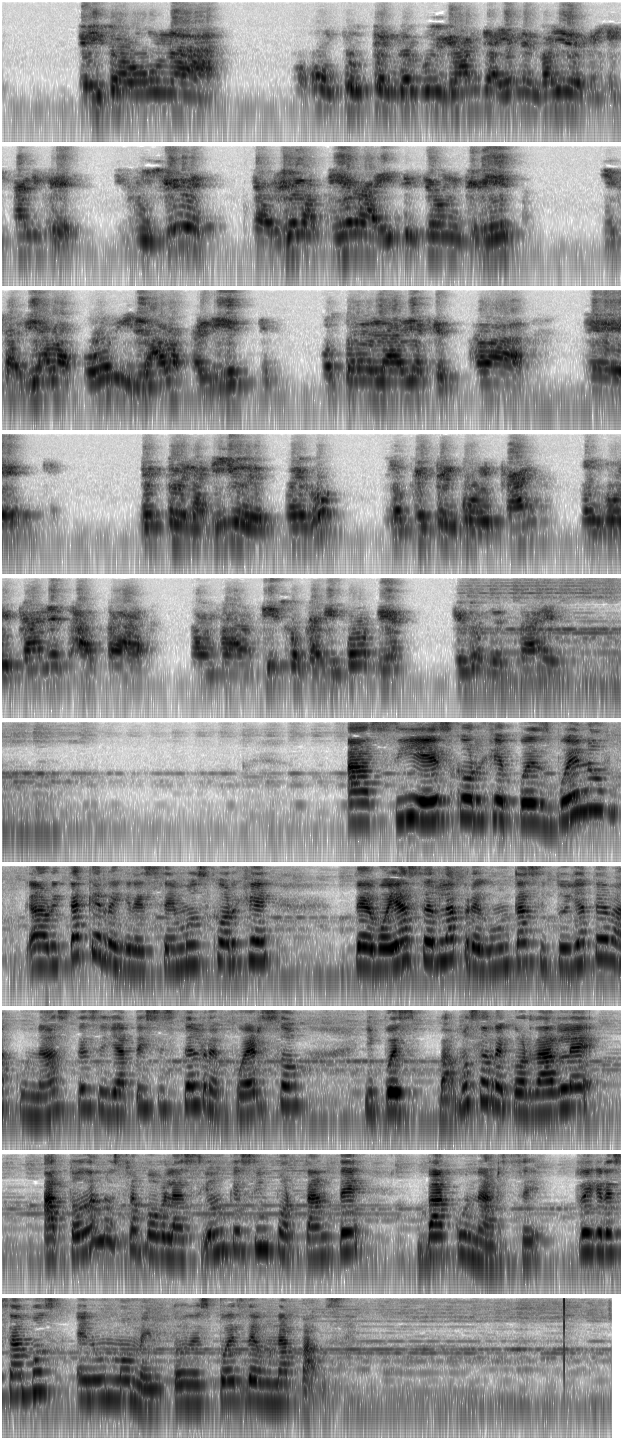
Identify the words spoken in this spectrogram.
se hizo una, un, temblor muy grande allá en el Valle de Mexicali que inclusive se abrió la tierra, ahí se hicieron grietas y salía vapor y lava caliente por toda el área que estaba eh, dentro del anillo de fuego, lo que es el volcán, los volcanes hasta San Francisco, California, que es donde está el... Así es, Jorge. Pues bueno, ahorita que regresemos, Jorge, te voy a hacer la pregunta si tú ya te vacunaste, si ya te hiciste el refuerzo. Y pues vamos a recordarle a toda nuestra población que es importante vacunarse. Regresamos en un momento después de una pausa.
